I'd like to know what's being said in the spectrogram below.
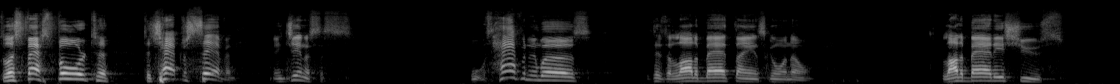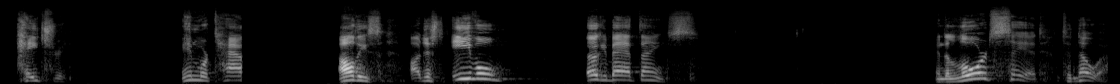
So let's fast forward to, to chapter seven. in Genesis. What was happening was there's a lot of bad things going on, a lot of bad issues, hatred, immortality, all these uh, just evil, ugly, bad things. And the Lord said to Noah,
